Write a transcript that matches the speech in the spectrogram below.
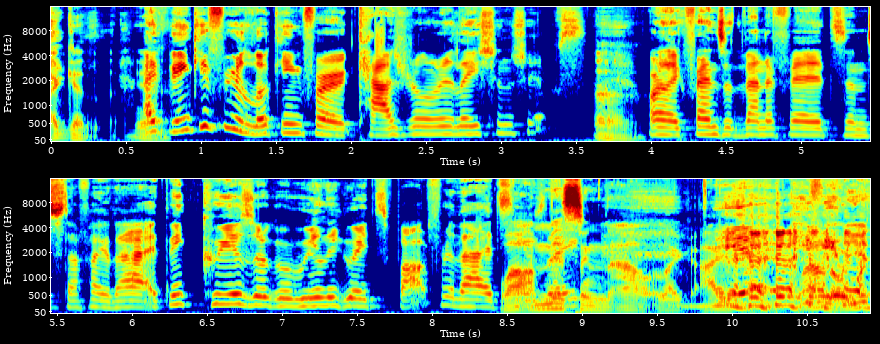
I get. It. Yeah. I think if you're looking for casual relationships Uh, or like friends with benefits and stuff like that, I think Korea's like a really great spot for that. It wow, I'm like. missing out. Like I, Yeah. I don't know what you're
